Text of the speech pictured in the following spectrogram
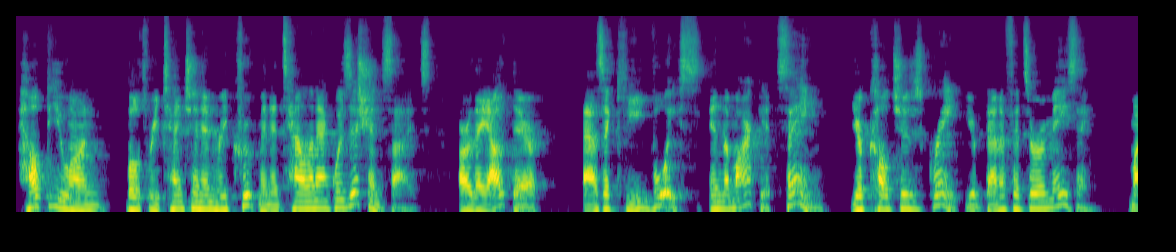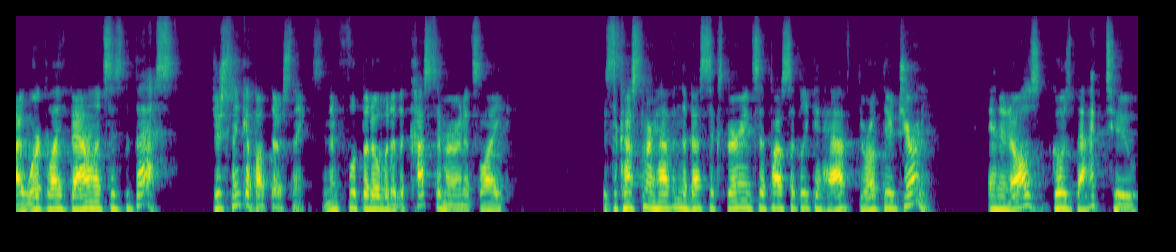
help you on both retention and recruitment and talent acquisition sides? Are they out there as a key voice in the market saying, your culture is great. Your benefits are amazing. My work life balance is the best. Just think about those things and then flip it over to the customer. And it's like, is the customer having the best experience they possibly could have throughout their journey? And it all goes back to,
